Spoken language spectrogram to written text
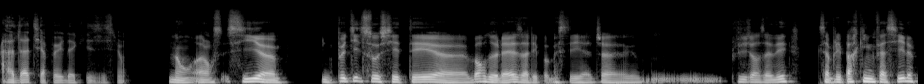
À date, il n'y a pas eu d'acquisition. Non, alors si euh, une petite société euh, bordelaise, à l'époque, c'était il y a déjà plusieurs années, qui s'appelait Parking Facile,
